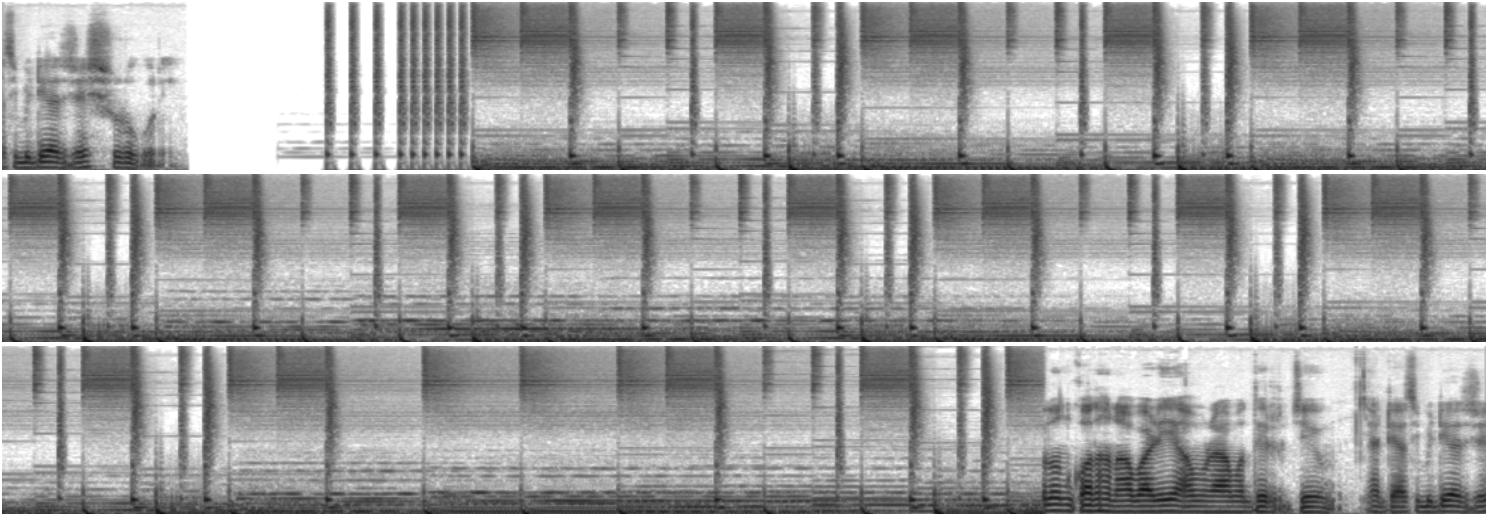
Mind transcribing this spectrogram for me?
আছে ভিডিও আছে, শুরু করি। চলুন কথা না বাড়িয়ে আমরা আমাদের যে অ্যাডে আছে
